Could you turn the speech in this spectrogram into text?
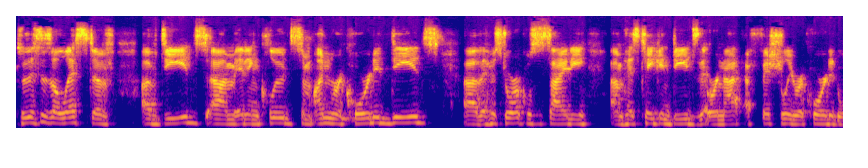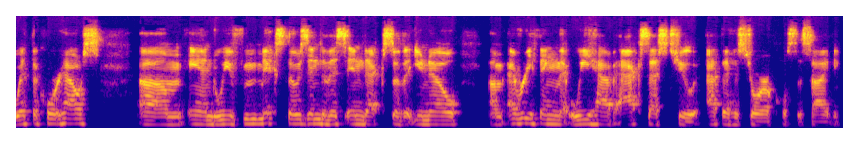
so this is a list of, of deeds. Um, it includes some unrecorded deeds. Uh, the Historical Society um, has taken deeds that were not officially recorded with the courthouse, um, and we've mixed those into this index so that you know um, everything that we have access to at the Historical Society.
